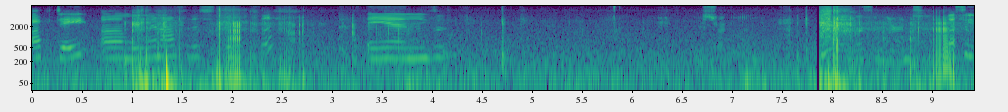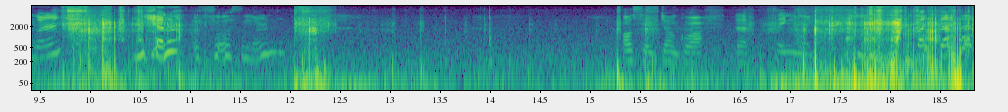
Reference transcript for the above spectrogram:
update, um, we went off this cliff and we're struggling. Lesson learned. Lesson learned. Makenna, what's the lesson learned? Also, don't go off the thing like, like that.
